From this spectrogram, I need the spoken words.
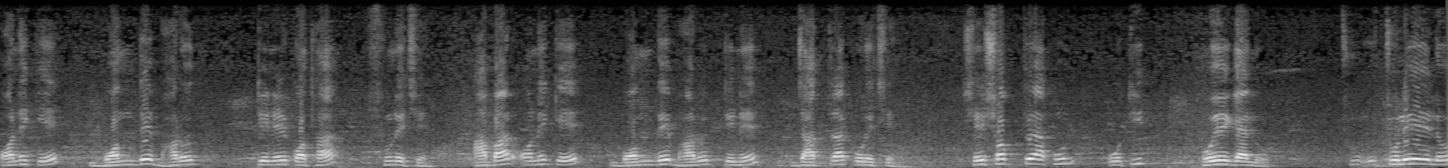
অনেকে বন্দে ভারত ট্রেনের কথা শুনেছেন, আবার অনেকে বন্দে ভারত ট্রেনে যাত্রা করেছেন। সেসব তো এখন অতীত হয়ে গেল। চলে এলো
